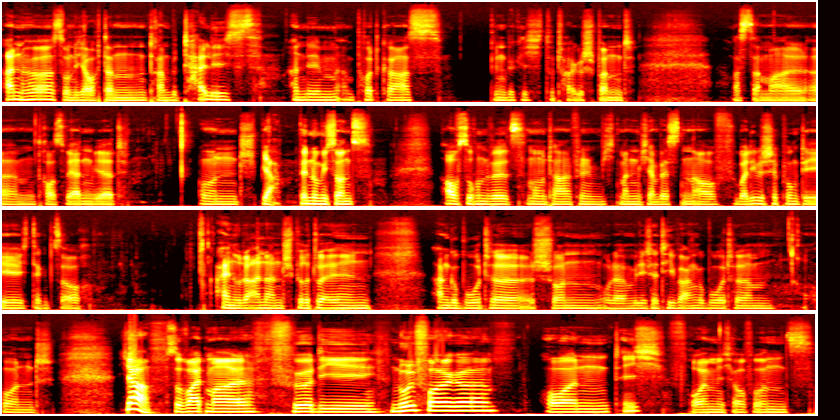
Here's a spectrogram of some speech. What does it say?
anhörst und dich auch dann dran beteiligst an dem Podcast. Bin wirklich total gespannt, was da mal ähm, draus werden wird. Und ja, wenn du mich sonst aufsuchen willst, momentan findet man mich am besten auf überliebeschiff.de. Da gibt es auch ein oder anderen spirituellen Angebote schon oder meditative Angebote. Und ja, soweit mal für die Nullfolge. Und ich freue mich auf uns.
